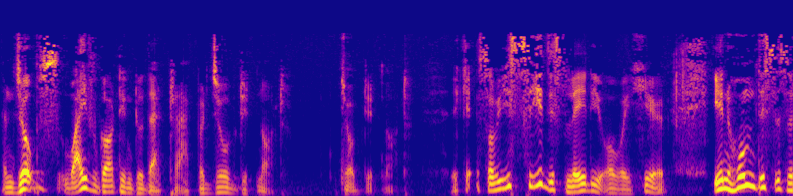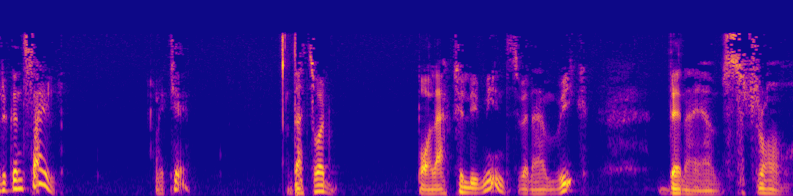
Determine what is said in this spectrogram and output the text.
And Job's wife got into that trap, but Job did not. Job did not. Okay, so we see this lady over here in whom this is reconciled. Okay. That's what Paul actually means. When I am weak, then I am strong.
